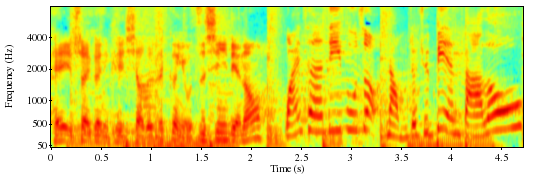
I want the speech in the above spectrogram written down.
嘿，帅哥，你可以笑得再更有自信一点哦。完成了第一步骤，那我们就去变法喽。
